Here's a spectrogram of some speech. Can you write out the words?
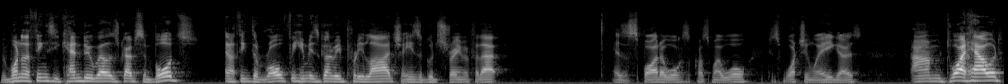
one of the things he can do well is grab some boards. And I think the role for him is going to be pretty large. So he's a good streamer for that. As a spider walks across my wall, just watching where he goes. Um, Dwight Howard.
